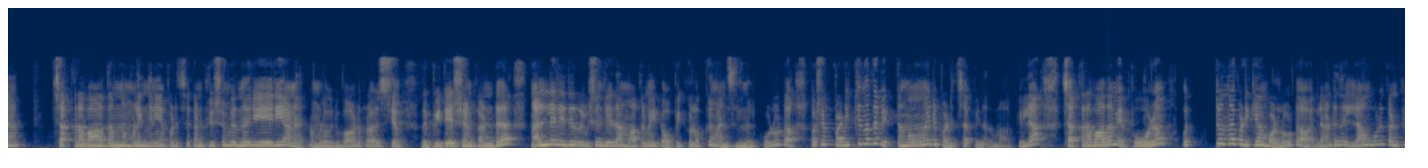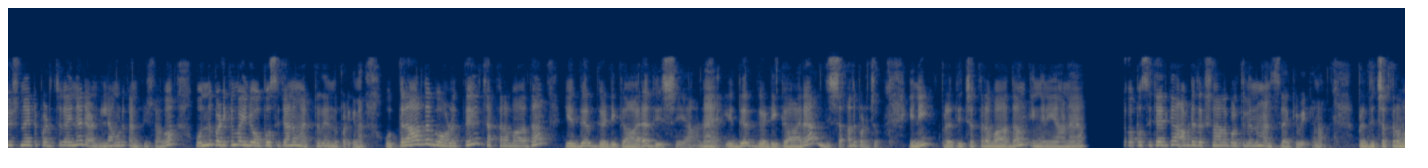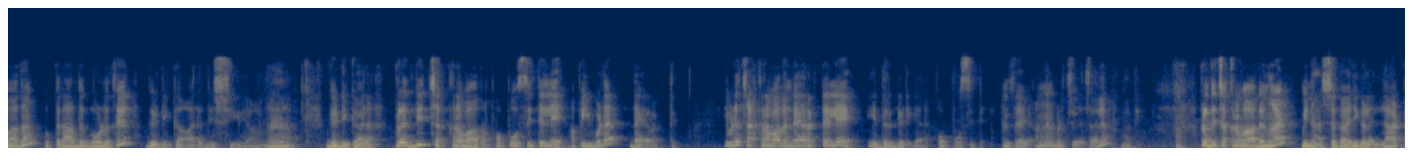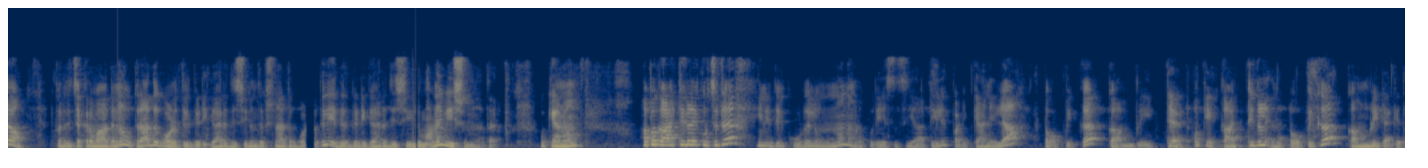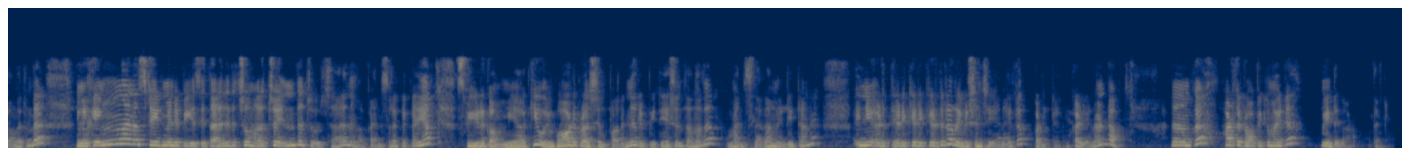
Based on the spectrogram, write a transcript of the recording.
ചക്രവാതം നമ്മൾ എങ്ങനെയാ പഠിച്ച? കൺഫ്യൂഷൻ വരുന്ന ഒരു ഏരിയ ആണ്. നമ്മൾ ഒരുപാട് പ്രാവശ്യം റിപ്പീറ്റേഷൻ കണ്ട് നല്ല രീതിയിൽ റിവിഷൻ ചെയ്താൽ മാത്രമേ ഈ ടോപ്പിക്കുകളൊക്കെ മനസ്സിൽ നിൽക്കുള്ളൂ കേട്ടോ പക്ഷെ പഠിക്കുന്നത് വ്യക്തമായിട്ട് പഠിച്ചാൽ പിന്നെ അത് മറക്കില്ല. ചക്രവാദം എപ്പോഴും ഒറ്റൊന്നേ പഠിക്കാൻ പാടുള്ളൂ കേട്ടോ. അല്ലാണ്ട് എല്ലാം കൂടി കൺഫ്യൂഷൻ ആയിട്ട് പഠിച്ചു കഴിഞ്ഞാൽ എല്ലാം കൂടി കൺഫ്യൂഷൻ ആകും. ഒന്ന് പഠിക്കുമ്പോൾ ഓപ്പോസിറ്റ് ആണ് മറ്റത് എന്ന് പഠിക്കണം. ഉത്തരാർദ്ധ ഗോളത്തിൽ ചക്രവാതം എതിർ ഘടികാര ദിശയാണ്. എതിർ ഘടികാര ദിശ. അത് പഠിച്ചു. ഇനി പ്രതിചക്രവാതം എങ്ങനെയാണ്? ഓപ്പോസിറ്റ് ആയിരിക്കും. അവിടെ ദക്ഷിണാർദ്ധഗോളത്തിൽ നിന്ന് മനസ്സിലാക്കി വെക്കണം. പ്രതിചക്രവാതം ഉത്തരാർദ്ധഗോളത്തിൽ ഘടികാര ദിശയിലാണ്. ഘടികാര പ്രതിചക്രവാതം. ഓപ്പോസിറ്റ് അല്ലേ? അപ്പൊ ഇവിടെ ഡയറക്റ്റ് ഇവിടെ ചക്രവാതം ഡയറക്റ്റ് അല്ലേ? എതിർ ഘടികാരം ഓപ്പോസിറ്റ് മനസ്സിലായോ? അങ്ങനെ പഠിച്ചു വെച്ചാലും മതി. പ്രതിചക്രവാതങ്ങൾ വിനാശകാരികളല്ല കേട്ടോ പ്രതിചക്രവാതങ്ങൾ ഉത്തരാർദ്ധഗോളത്തിൽ ഘടികാര ദിശയിലും ദക്ഷിണാർദ്ധഗോളത്തിൽ എതിർ ഘടികാര ദിശയിലുമാണ് വീശുന്നത്. ഓക്കെ ആണോ? അപ്പൊ കാറ്റുകളെ കുറിച്ചിട്ട് ഇനി ഇതിൽ കൂടുതലൊന്നും നമ്മുടെ പുതിയ എസ് സി ആർ ടിയിൽ പഠിക്കാനില്ല. ടോപ്പിക്ക് കംപ്ലീറ്റഡ് ഓക്കെ കാറ്റുകൾ എന്ന ടോപ്പിക്ക് കംപ്ലീറ്റ് ആക്കി തന്നിട്ടുണ്ട്. നിങ്ങൾക്ക് എങ്ങനെ സ്റ്റേറ്റ്മെന്റ് പി എസ് സി തലതിരിച്ചോ മറിച്ചോ എന്ത് ചോദിച്ചാലും നിങ്ങൾക്ക് ആൻസർ ഒക്കെ കഴിയാം. സ്പീഡ് കമ്മിയാക്കി ഒരുപാട് പ്രാവശ്യം പറഞ്ഞ് റിപ്പീറ്റേഷൻ തന്നത് മനസ്സിലാകാൻ വേണ്ടിയിട്ടാണ്. ഇനി എടുത്ത് ഇടയ്ക്കിടയ്ക്ക് എടുത്തിട്ട് റിവിഷൻ ചെയ്യാനായിട്ട് പഠിക്കണം കഴിയണം കേട്ടോ. നമുക്ക് അടുത്ത ടോപ്പിക്കുമായിട്ട് വീണ്ടും കാണാം.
